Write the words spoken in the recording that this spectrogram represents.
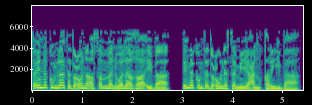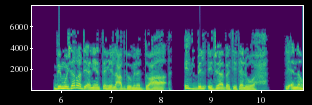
فإنكم لا تدعون أصما ولا غائبا إنكم تدعون سميعا قريبا. بمجرد أن ينتهي العبد من الدعاء إذ بالإجابة تلوح. لأنه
